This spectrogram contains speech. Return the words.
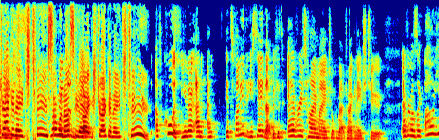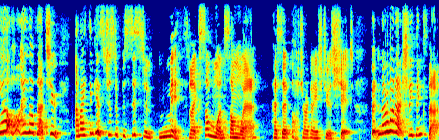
Dragon just- Age 2, someone else who get- likes Dragon Age 2. Of course, you know, and, and it's funny that you say that because every time I talk about Dragon Age 2, everyone's like, oh, yeah, oh, I love that too. And I think it's just a persistent myth. Like someone somewhere has said, oh, Dragon Age 2 is shit. But no one actually thinks that.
